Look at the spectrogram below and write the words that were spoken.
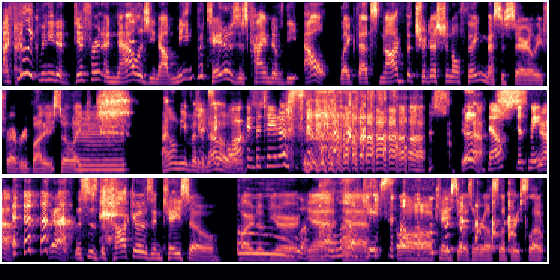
I feel like we need a different analogy now. Meat and potatoes is kind of the out. Like that's not the traditional thing necessarily for everybody. So like Mm, I don't even chips know. and guac and potatoes. yeah. no, just me. Yeah. Yeah. This is the tacos and queso part of your yeah. I love yeah. queso. Oh, queso is a real slippery slope.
